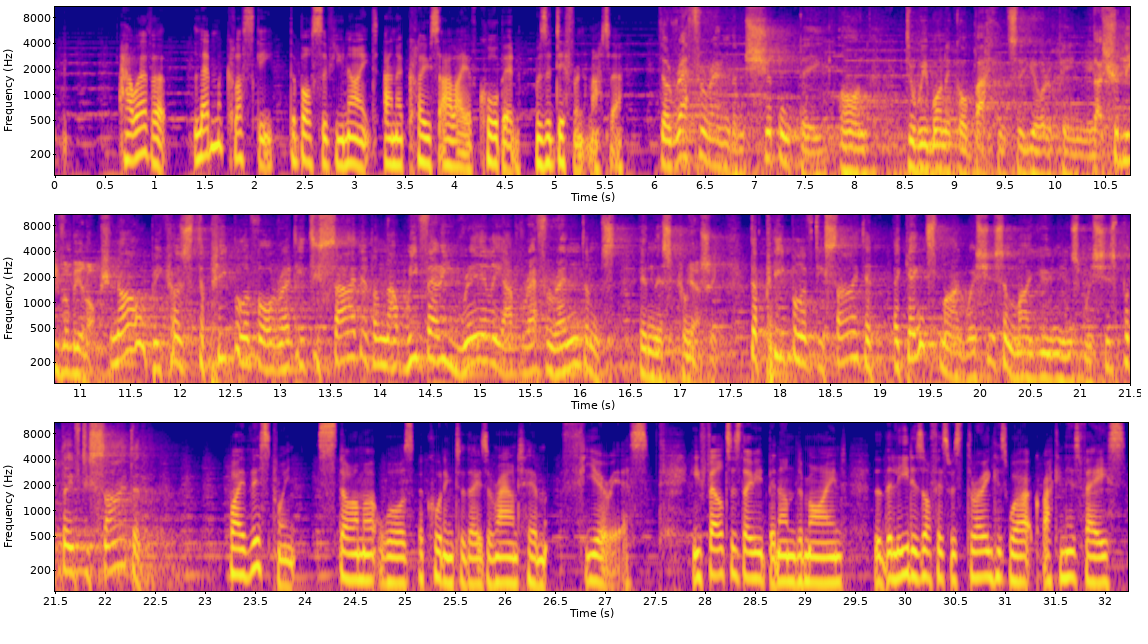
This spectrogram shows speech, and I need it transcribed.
However, Len McCluskey, the boss of Unite and a close ally of Corbyn, was a different matter. The referendum shouldn't be on do we want to go back into the European Union? That shouldn't even be an option. No, because the people have already decided on that. We very rarely have referendums in this country. Yeah. The people have decided against my wishes and my union's wishes, but they've decided. By this point, Starmer was, according to those around him, furious. He felt as though he'd been undermined, that the leader's office was throwing his work back in his face.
